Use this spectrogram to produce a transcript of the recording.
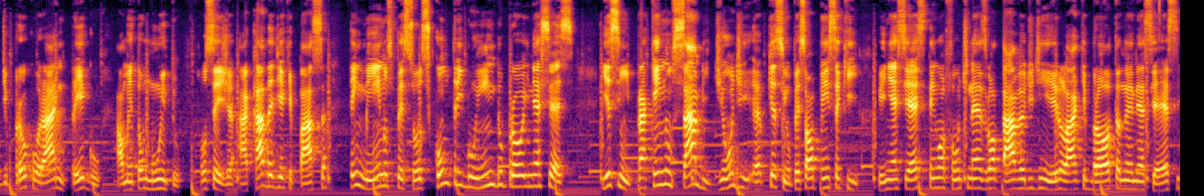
de procurar emprego aumentou muito. Ou seja, a cada dia que passa, tem menos pessoas contribuindo para o INSS. E assim, para quem não sabe de onde. É, porque assim, o pessoal pensa que o INSS tem uma fonte inesgotável de dinheiro lá que brota no INSS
